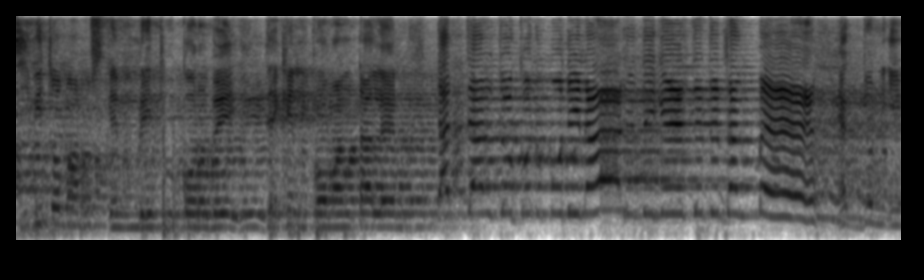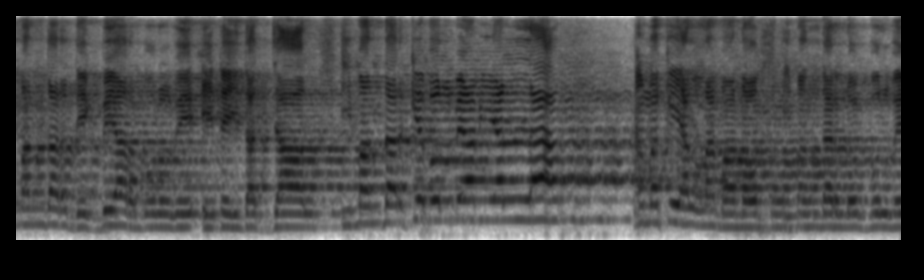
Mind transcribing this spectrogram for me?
জীবিত মানুষকে মৃত্যু করবে। দেখেন প্রমাণ টালেন দাজ্জাল মদিনার দিকে একজন ইমানদার দেখবে আর বলবে, এটাই দাজ্জাল। ইমানদারকে বলবে, আমি আল্লাহ, আমাকে আল্লাহ মানো। ইমানদার লোক বলবে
